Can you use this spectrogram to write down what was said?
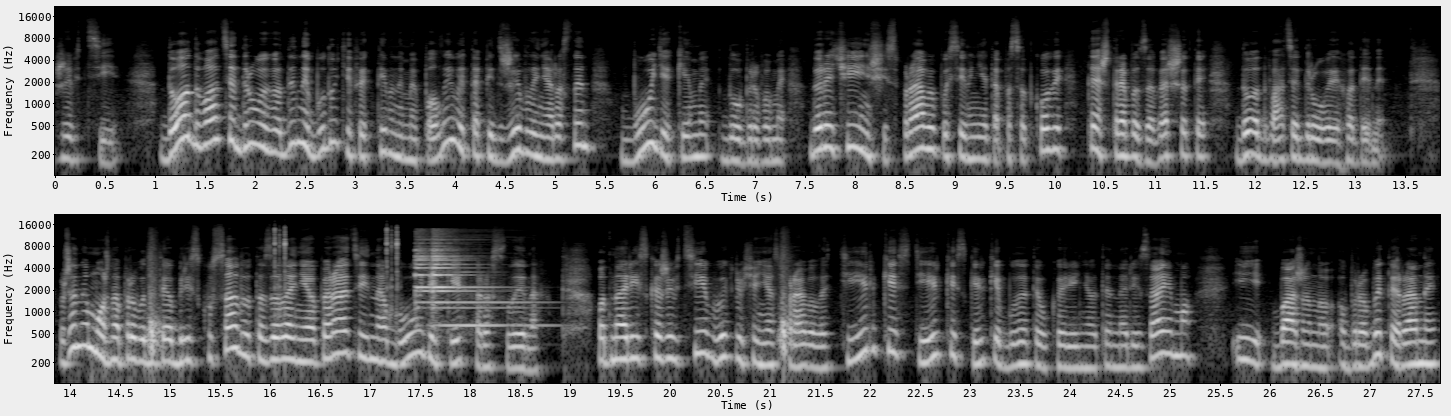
живці. До 22 години будуть ефективними поливи та підживлення рослин будь-якими добривами. До речі, інші справи посівні та посадкові теж треба завершити до 22 години. Вже не можна проводити обрізку саду та зелені операції на будь-яких рослинах. Одна різка живців виключення з правила тільки стільки, скільки будете укорінювати. Нарізаємо і бажано обробити рани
